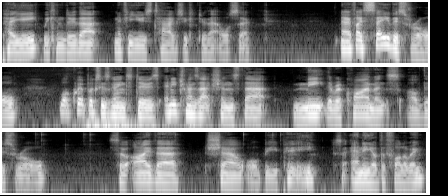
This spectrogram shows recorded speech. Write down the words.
payee, we can do that. And if you use tags, you can do that also. Now, if I save this rule, what QuickBooks is going to do is any transactions that meet the requirements of this rule, so either Shell or BP, so any of the following,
